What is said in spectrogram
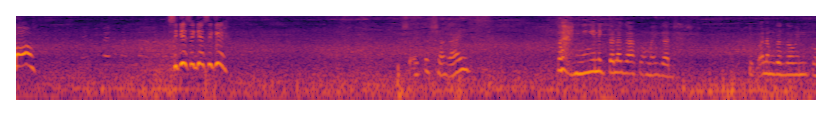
Oo. Sige, sige, sige. So, ito siya, guys. Ay, nanginginig talaga ako. Oh my God. Hindi ko alam gagawin ko.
